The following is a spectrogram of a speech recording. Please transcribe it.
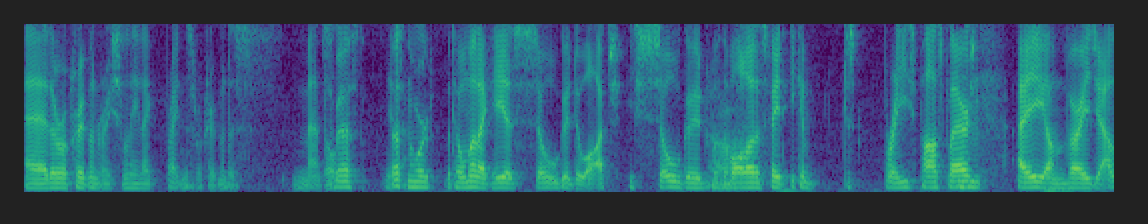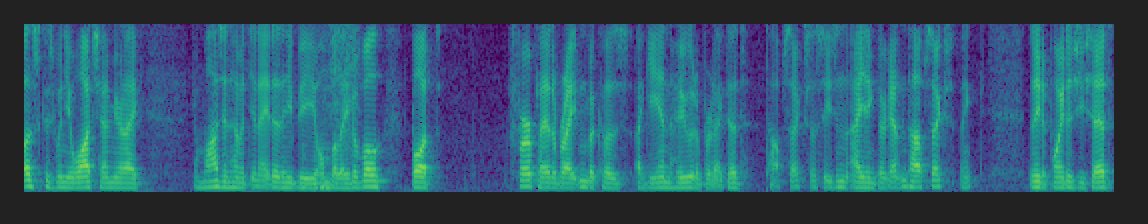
Uh, the recruitment recently, like Brighton's recruitment, is it's mental. the best, Yeah. best in the world. Mitoma, like he is so good to watch. He's so good with the Oh. ball at his feet. He can just breeze past players. Mhm. I am very jealous because when you watch him, you're like, imagine him at United. He'd be unbelievable. But fair play to Brighton because again, who would have predicted top six this season? I think they're getting top six. I think they need a point, as you said.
